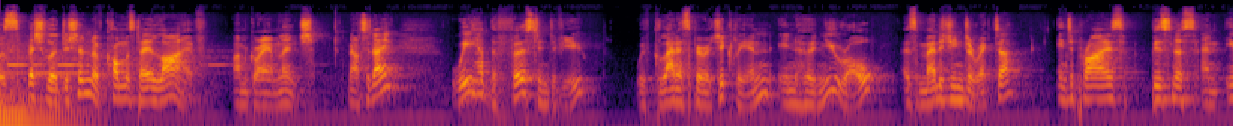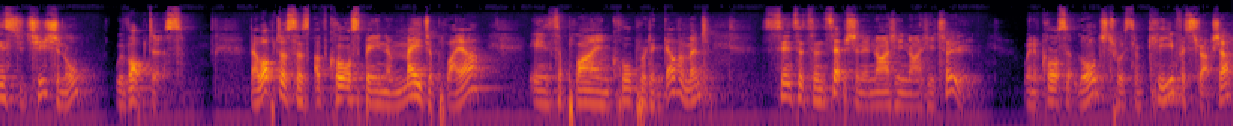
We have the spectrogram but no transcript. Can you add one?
a special edition of Comms Day Live. I'm Graham Lynch. Now, today we have the first interview with Gladys Berejiklian in her new role as Managing Director, Enterprise, Business and Institutional with Optus. Now, Optus has, of course, been a major player in supplying corporate and government since its inception in 1992, when, of course, it launched with some key infrastructure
